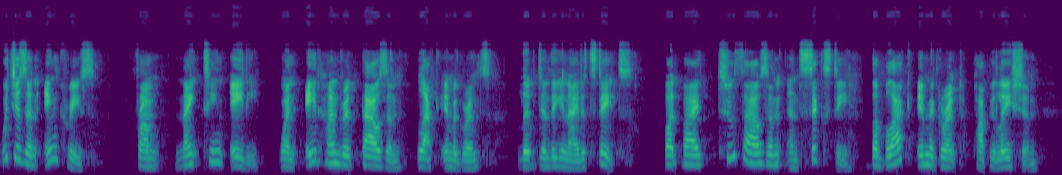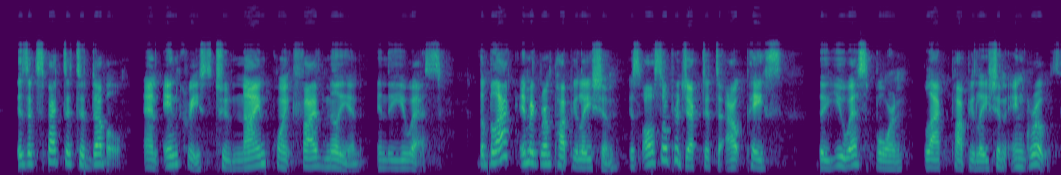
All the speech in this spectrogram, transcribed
which is an increase from 1980 when 800,000 Black immigrants lived in the United States. But by 2060, the Black immigrant population is expected to double and increase to 9.5 million in the US. The Black immigrant population is also projected to outpace the US born Black population in growth.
